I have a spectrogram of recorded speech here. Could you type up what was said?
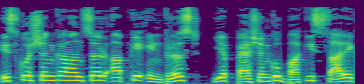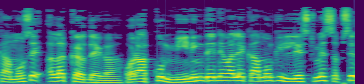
इस क्वेश्चन का आंसर आपके इंटरेस्ट या पैशन को बाकी सारे कामों से अलग कर देगा और आपको मीनिंग देने वाले कामों की लिस्ट में सबसे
